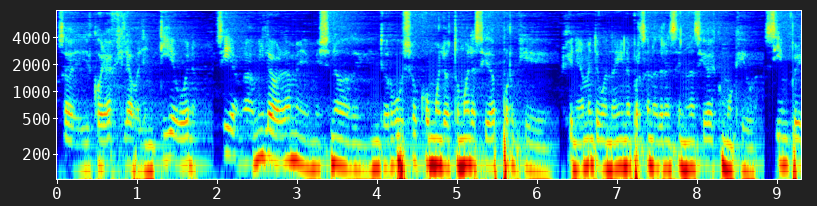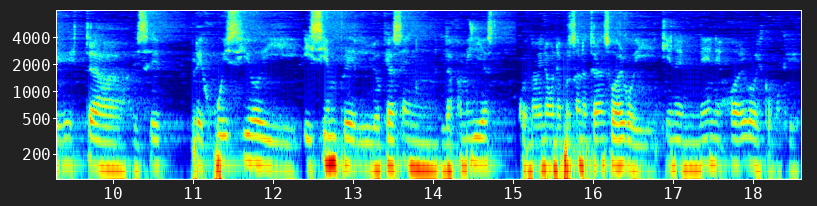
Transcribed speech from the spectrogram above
o sea, el coraje, la valentía, bueno. Sí, a mí la verdad me, me de, orgullo cómo lo tomó la ciudad porque generalmente cuando hay una persona trans en una ciudad es como que siempre está ese prejuicio y, y siempre lo que hacen las familias cuando ven a una persona trans o algo y tienen nenes o algo es como que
